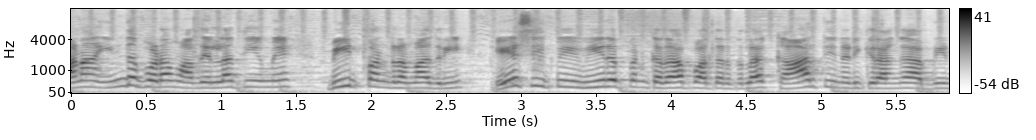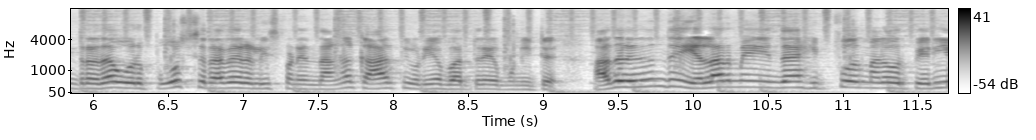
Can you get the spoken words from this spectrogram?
ஆனால் இந்த படம் அது எல்லாத்தையுமே பீட் பண்ணுற மாதிரி ஏசிபி வீரப்பன் கதாபாத்திரத்தில் கார்த்தி நடிக்கிறாங்க அப்படின்றத ஒரு போஸ்டராகவே ரிலீஸ் பண்ணியிருந்தாங்க கார்த்தியுடைய பர்த்டே முன்னிட்டு. அதிலிருந்து எல்லாருமே இந்த ஹிட் ஃபோர் மேலே ஒரு பெரிய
